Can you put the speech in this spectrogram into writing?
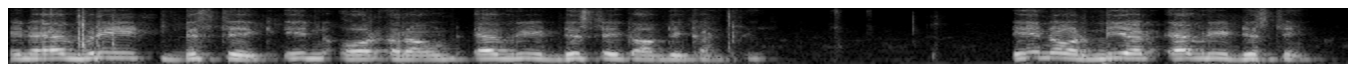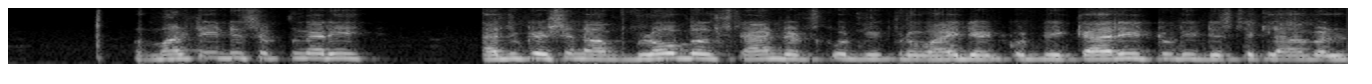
in every district, in or around every district of the country, in or near every district. A multidisciplinary education of global standards could be provided, could be carried to the district level,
